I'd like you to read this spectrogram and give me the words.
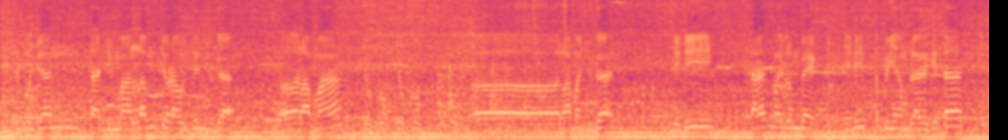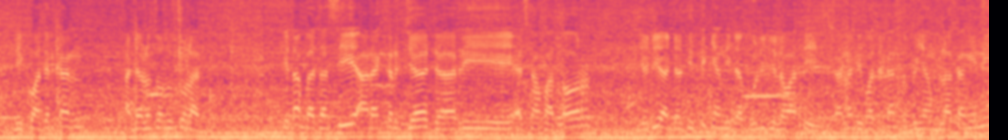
Kemudian tadi malam curah hujan juga uh, lama, cukup cukup uh, lama juga. Jadi tanah semakin lembek. Jadi tebing yang belakang kita dikhawatirkan ada longsor susulan. Kita batasi area kerja dari eskavator, jadi ada titik yang tidak boleh dilewati karena dikhawatirkan tebing yang belakang ini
